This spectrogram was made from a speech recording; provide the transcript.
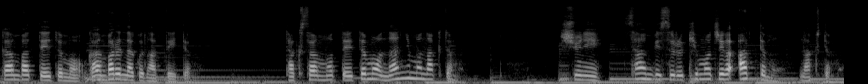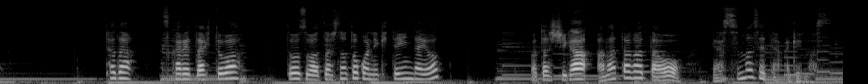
頑張っていても頑張れなくなっていてもたくさん持っていても何にもなくても主に賛美する気持ちがあってもなくてもただ疲れた人はどうぞ私のとこに来ていいんだよ。私があなた方を休ませてあげます。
